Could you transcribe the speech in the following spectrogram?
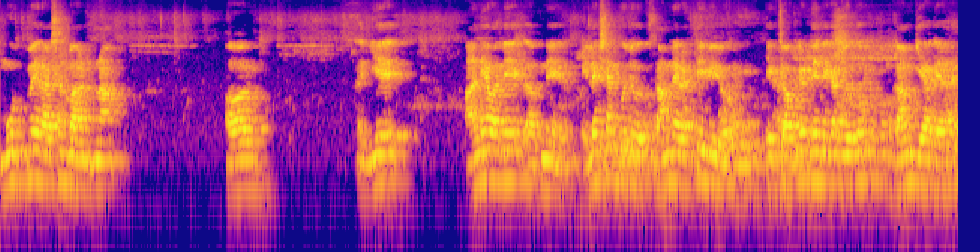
मुफ़्त में राशन बांटना और ये आने वाले अपने इलेक्शन को जो सामने रखते हुए हो, एक चॉकलेट देने का जो तो काम किया गया है।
